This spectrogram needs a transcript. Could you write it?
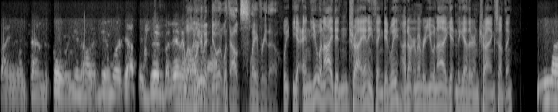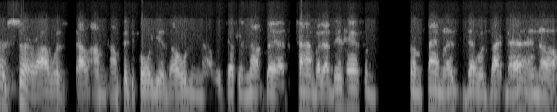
thing one time before, you know, and it didn't work out too good. But anyway, Well, We're going to do it without slavery, though. We, yeah, and you and I didn't try anything, did we? I don't remember you and I getting together and trying something. No, sir. I was. I, I'm. I'm 54 years old, and I was definitely not there at the time. But I did have some some family that was back there, and uh,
